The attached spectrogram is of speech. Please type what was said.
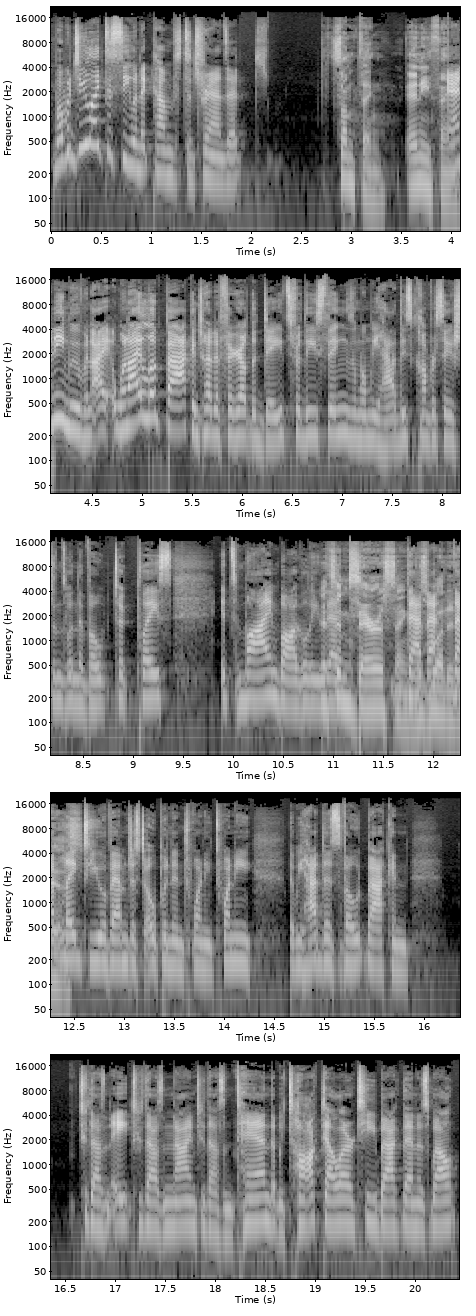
what would you like to see when it comes to transit? Something anything any movement i when i look back and try to figure out the dates for these things and when we had these conversations when the vote took place it's mind boggling. It's that, embarrassing. That, that, that leg to U of M just opened in 2020. That we had this vote back in 2008, 2009, 2010. That we talked LRT back then as well.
